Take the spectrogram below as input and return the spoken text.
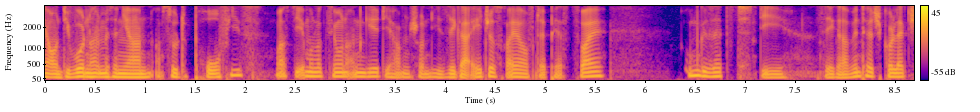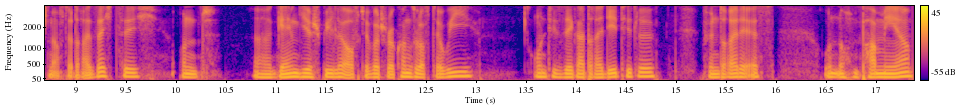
Ja, und die wurden halt mit den Jahren absolute Profis, was die Emulation angeht. Die haben schon die Sega Ages-Reihe auf der PS2 umgesetzt, die Sega Vintage Collection auf der 360 und äh, Game Gear-Spiele auf der Virtual Console auf der Wii und die Sega 3D-Titel für den 3DS und noch ein paar mehr.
